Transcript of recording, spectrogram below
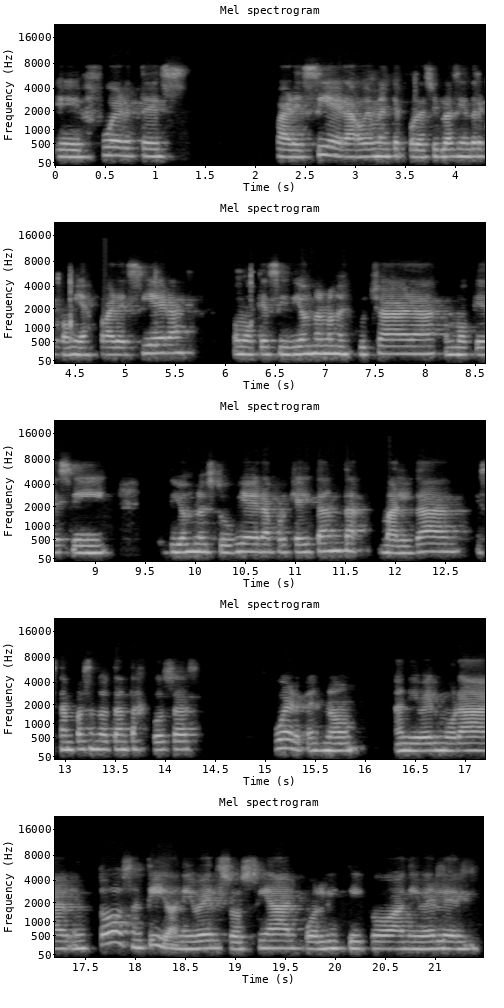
eh, fuertes, pareciera, obviamente por decirlo así entre comillas, pareciera como que si Dios no nos escuchara, como que si Dios no estuviera, porque hay tanta maldad, están pasando tantas cosas fuertes, ¿no? A nivel moral, en todo sentido, a nivel social, político, a nivel del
